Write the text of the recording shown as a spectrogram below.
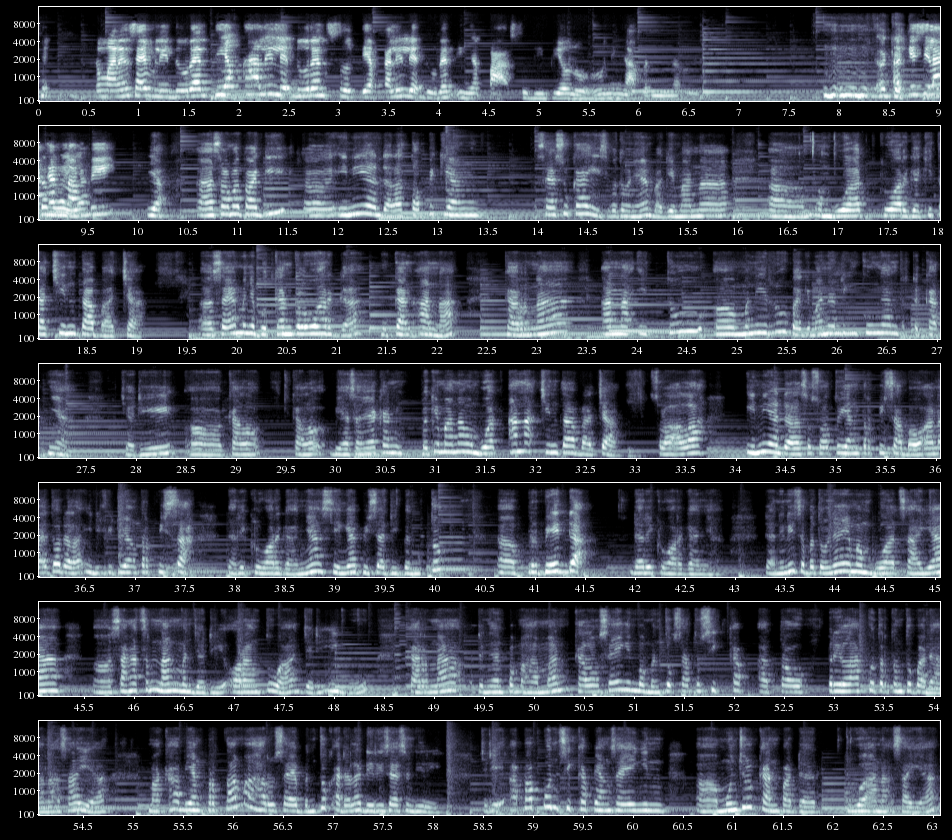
kemarin saya beli durian tiap kali lihat durian setiap kali lihat durian ingat Pak Sudibyo loh oh, ini nggak benar. Oke. Oke silakan mulai ya. Lovely. Uh, selamat pagi. Uh, ini adalah topik yang saya sukai sebetulnya bagaimana uh, membuat keluarga kita cinta baca. Uh, saya menyebutkan keluarga bukan anak karena anak itu uh, meniru bagaimana lingkungan terdekatnya. Jadi uh, kalau kalau biasanya kan bagaimana membuat anak cinta baca seolah-olah ini adalah sesuatu yang terpisah bahwa anak itu adalah individu yang terpisah dari keluarganya sehingga bisa dibentuk uh, berbeda dari keluarganya. Dan ini sebetulnya yang membuat saya uh, sangat senang menjadi orang tua, jadi ibu, karena dengan pemahaman kalau saya ingin membentuk satu sikap atau perilaku tertentu pada anak saya, maka yang pertama harus saya bentuk adalah diri saya sendiri. Jadi apa pun sikap yang saya ingin uh, munculkan pada dua anak saya,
